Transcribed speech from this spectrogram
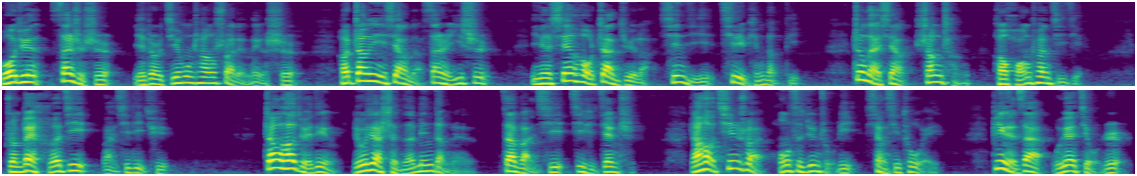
国军三十师。也就是吉鸿昌率领那个师和张印象的三十一师，已经先后占据了新集、七里坪等地，正在向商城和黄川集结，准备合击皖西地区。张国焘决定留下沈泽民等人在皖西继续坚持，然后亲率红四军主力向西突围，并且在五月九日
